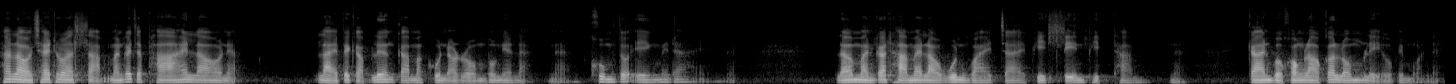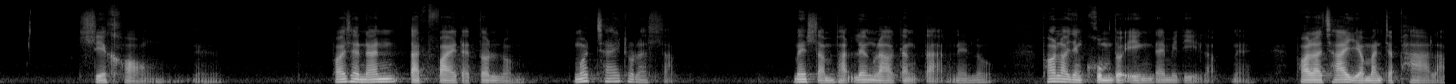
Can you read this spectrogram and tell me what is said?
ถ้าเราใช้โทรศัพท์มันก็จะพาให้เราเนี่ยไหลไปกับเรื่องกรรมคุณอารมณ์พวกนี้แหละนะคุมตัวเองไม่ได้นะแล้วมันก็ทำให้เราวุ่นวายใจผิดศีลผิดธรรมนะการบวชของเราก็ล้มเหลวไปหมดเลย เสียของนะเพราะฉะนั้นตัดไฟแต่ต้นลม งดใช้โทรศัพท์ ไม่สัมผัสเรื่องราวต่างๆ ในโลก เพราะเรายังคุมตัวเองได้ไม่ดีหรอกนะพอเราใช้เดี๋ยวมันจะพาเรา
